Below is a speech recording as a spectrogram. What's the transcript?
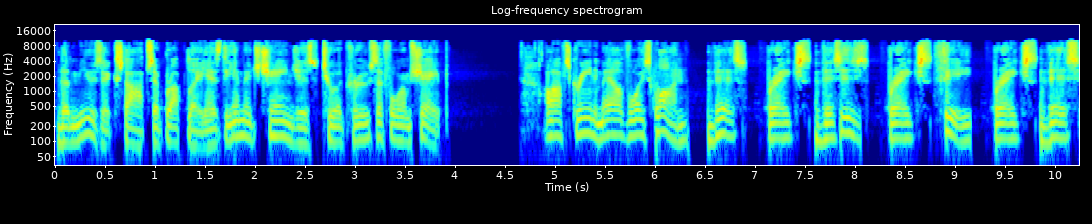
The music stops abruptly as the image changes to a cruciform shape. Off-screen male voice 1, this, breaks, this is, breaks, the, breaks, this,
